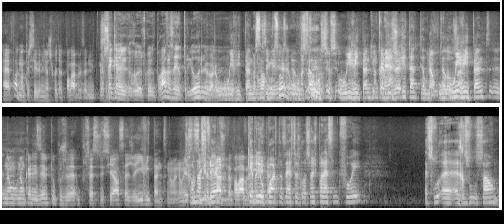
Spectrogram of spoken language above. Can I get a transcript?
Eh, pode não ter sido a minha escolha de palavras, admito que Eu sim. sei que a escolha de palavras é anterior. Agora, o irritante não significa... O, irritante não quer dizer... irritante não, o, irritante eh, não, não quer dizer que o processo judicial seja irritante, não é? Não é esse o significado da palavra o que abriu irritante. portas a estas relações parece-me que foi a, a- a resolução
